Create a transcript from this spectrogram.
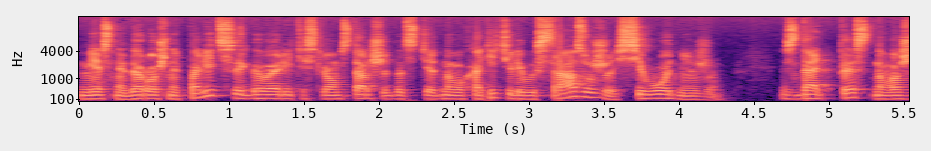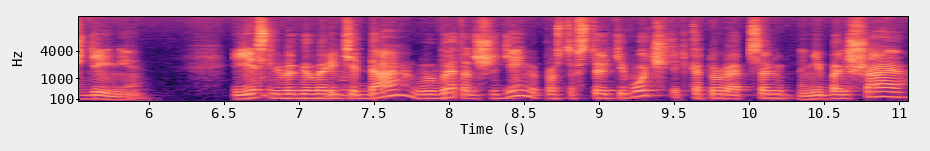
местной дорожной полиции говорит, если вам старше 21, хотите ли вы сразу же, сегодня же, сдать тест на вождение. Если вы говорите «да», вы в этот же день вы просто встаете в очередь, которая абсолютно небольшая,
